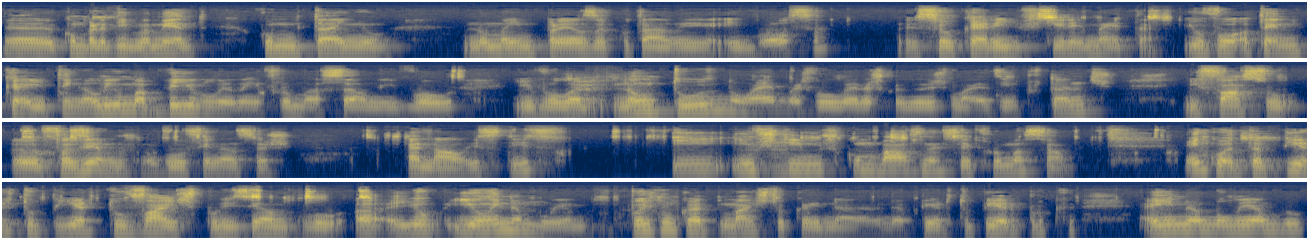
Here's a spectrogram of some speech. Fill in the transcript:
uh, comparativamente como tenho numa empresa cotada em, em, bolsa. Se eu quero investir em meta, eu vou ao TNK, tenho ali uma bíblia de informação e vou, e vou ler, não tudo, não é? Mas vou ler as coisas mais importantes e faço, uh, fazemos no Google Finanças análise disso e investimos com base nessa informação. Enquanto a peer-to-peer, -peer, tu vais, por exemplo, eu, eu ainda me lembro, depois nunca mais toquei na peer-to-peer, -peer porque ainda me lembro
